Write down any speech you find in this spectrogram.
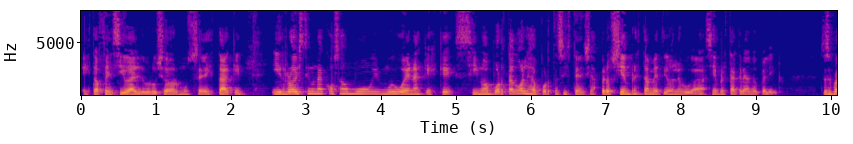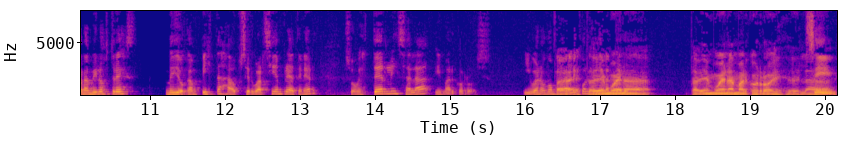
esta ofensiva del Borussia Dortmund se destaque. Y Royce tiene una cosa muy, muy buena, que es que si no aporta goles, aporta asistencias, pero siempre está metido en la jugada, siempre está creando peligro. Entonces, para mí, los tres mediocampistas a observar siempre, a tener, son Sterling, Salah y Marco Royce. Y bueno, Está, compadre, con está los bien buena, está bien buena Marco Roy, eh, la, Sí.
